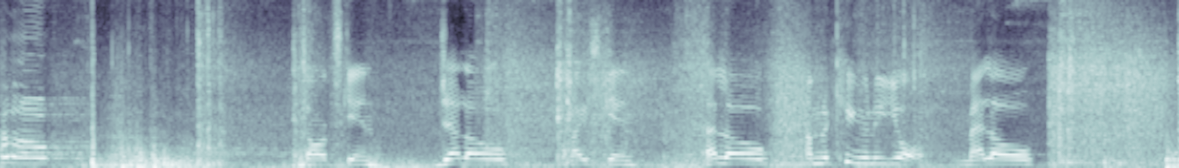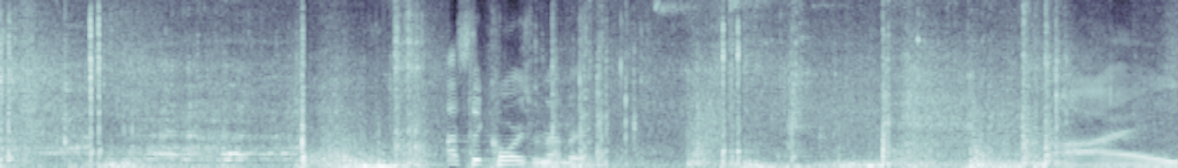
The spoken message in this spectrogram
Hello. Dark skin, jello, light skin. Hello, I'm the king of New York. Mellow. Plastic cores, remember. Nice.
